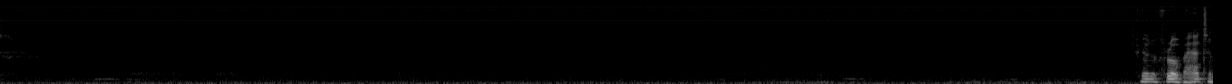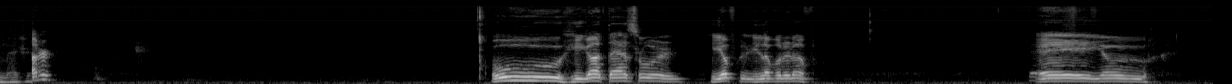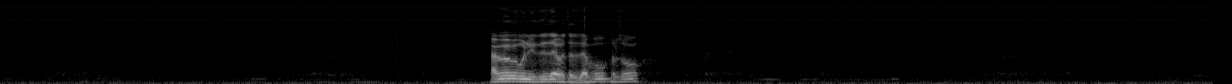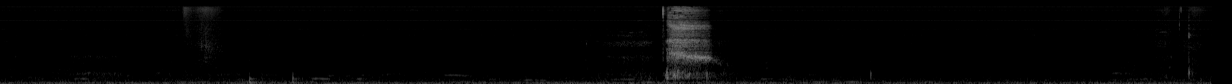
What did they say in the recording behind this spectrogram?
Feel the flow of anti-magic. Other. Ooh, he got that sword. He up, he leveled it up. Hey yo. I remember when he did that with the devil as well.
